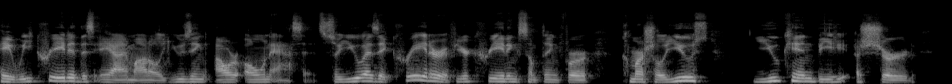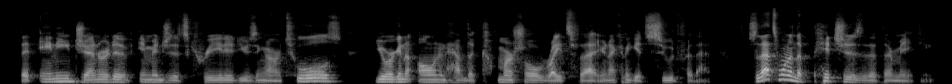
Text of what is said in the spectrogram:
hey, we created this AI model using our own assets. So, you as a creator, if you're creating something for commercial use, you can be assured that any generative image that's created using our tools, you are going to own and have the commercial rights for that. You're not going to get sued for that. So that's one of the pitches that they're making.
